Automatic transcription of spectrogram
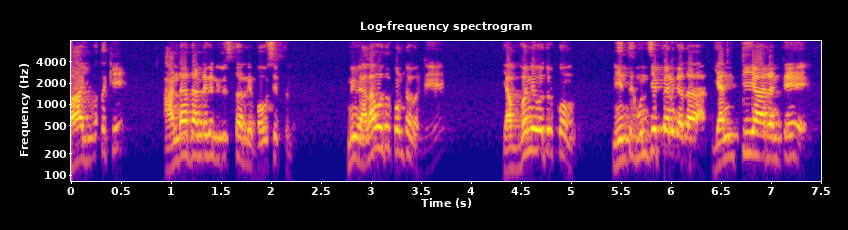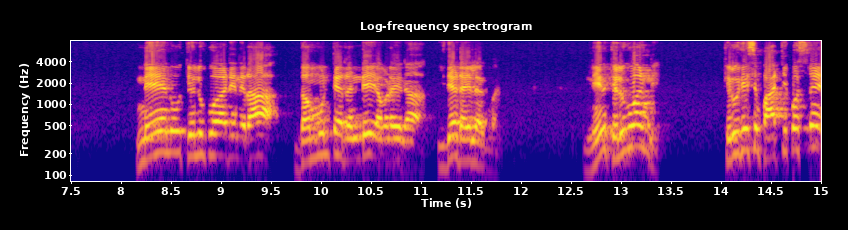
మా యువతకి అండాదండగా నిలుస్తారు రేపు భవిష్యత్తులో. మేము ఎలా వదులుకుంటామండి? ఎవరిని వదులుకోం. నేను ఇంతకు ముందు చెప్పాను కదా ఎన్టీఆర్ అంటే నేను తెలుగువాడిని రా దమ్ముంటే రండి ఎవడైనా. ఇదే డైలాగ్ మరి నేను తెలుగువాడిని. తెలుగుదేశం పార్టీ కోసమే.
